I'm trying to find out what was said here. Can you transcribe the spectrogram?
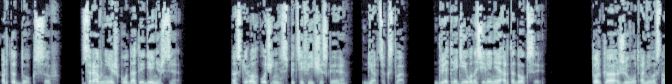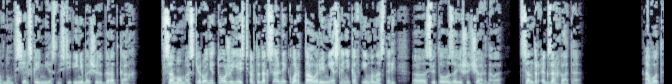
ортодоксов. Сравнишь, куда ты денешься. Аскерон очень специфическое герцогство. Две трети его населения — ортодоксы. Только живут они в основном в сельской местности и небольших городках. В самом Аскероне тоже есть ортодоксальный квартал ремесленников и монастырь э, святого Завиша Чарного, центр экзархата. А вот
